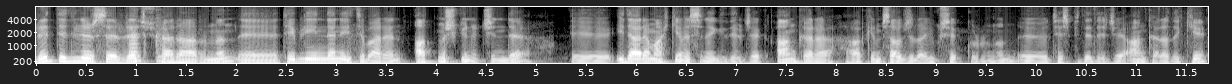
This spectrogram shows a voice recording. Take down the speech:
Reddedilirse red Başvuru. kararının e, tebliğinden itibaren 60 gün içinde e, idare mahkemesine gidilecek. Ankara Hakim Savcılar Yüksek Kurulu'nun e, tespit edeceği Ankara'daki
